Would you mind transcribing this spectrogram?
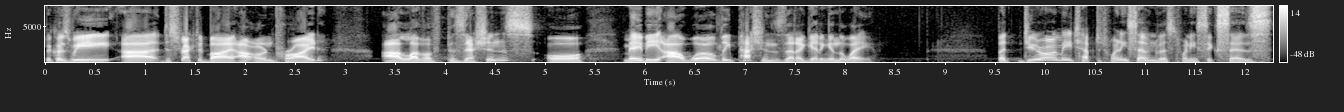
because we are distracted by our own pride, our love of possessions, or maybe our worldly passions that are getting in the way. But Deuteronomy chapter 27, verse 26 says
